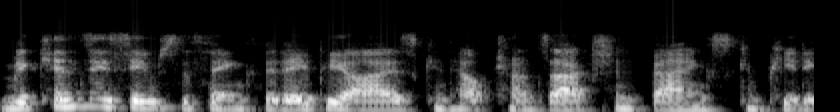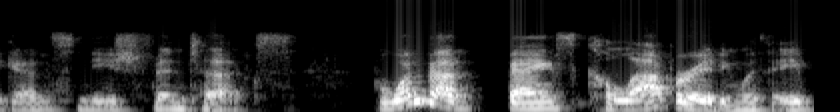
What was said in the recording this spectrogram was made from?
McKinsey seems to think that APIs can help transaction banks compete against niche fintechs. But what about banks collaborating with a,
